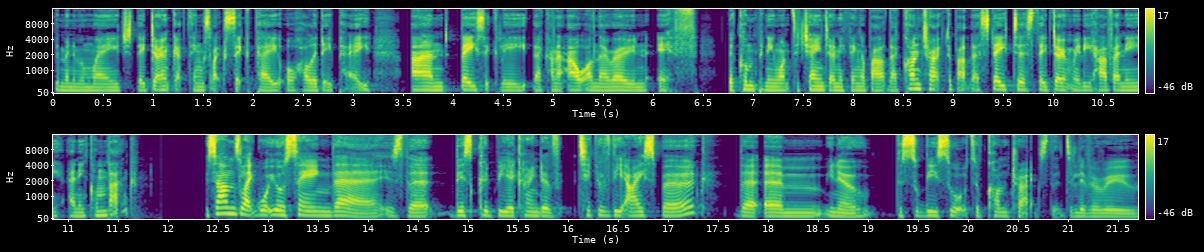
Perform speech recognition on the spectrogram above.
the minimum wage, they don't get things like sick pay or holiday pay. And basically, they're kind of out on their own if the company want to change anything about their contract, about their status, they don't really have any any comeback. It sounds like what you're saying there is that this could be a kind of tip of the iceberg. That um, you know, the, these sorts of contracts that Deliveroo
